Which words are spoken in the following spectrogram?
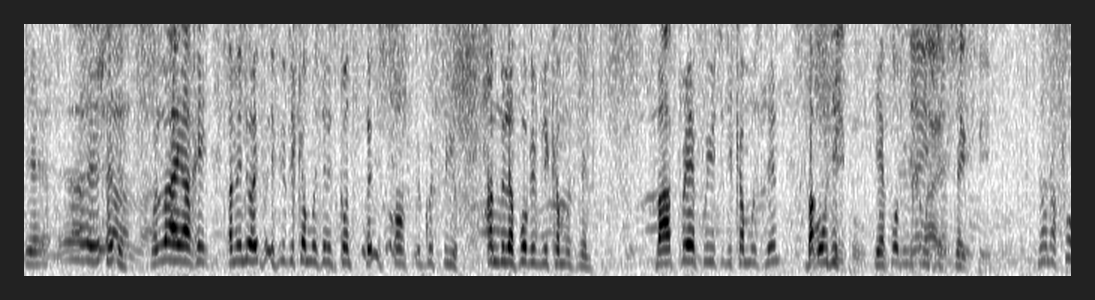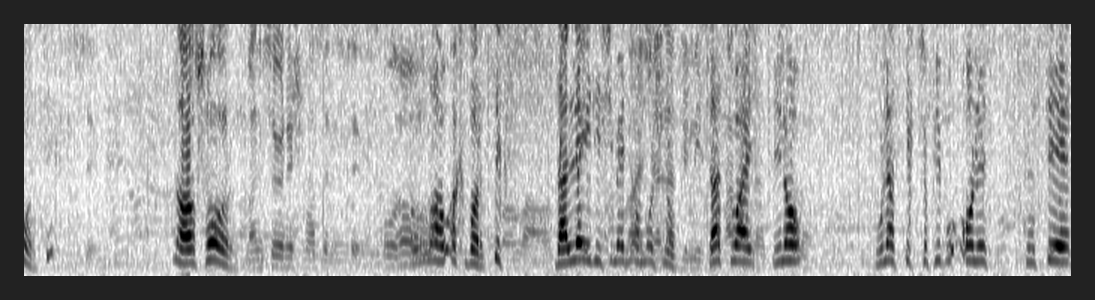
Yeah. Wallahi, akhi. I mean, if, if you become Muslim, it's good for, it's all good for you. Alhamdulillah, four people become Muslims. But I pray for you to become Muslim. But all this, people? yeah, four people become Muslims. six people. No, no, four, six. Six. No, four. Mansur and Ishmael said it's six. Allahu Akbar, six. That lady, she made me emotional. That's why, you know, when I speak to people honest, sincere,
